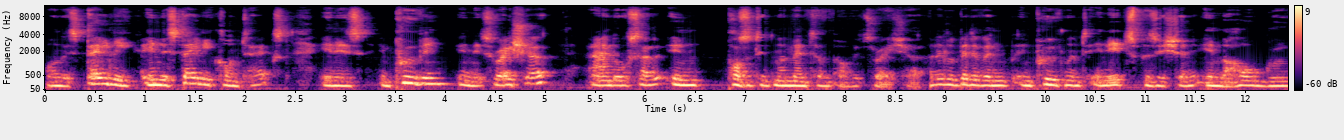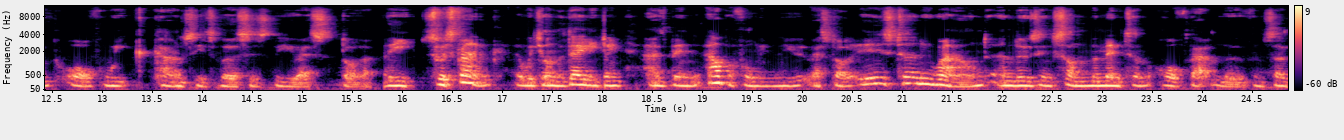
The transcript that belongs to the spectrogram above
on this daily, in this daily context, it is improving in its ratio and also in positive momentum of its ratio. A little bit of an improvement in its position in the whole group of weak currencies versus the US dollar. The Swiss franc, which on the daily chain has been outperforming the US dollar, is turning round and losing some momentum of that move. And so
